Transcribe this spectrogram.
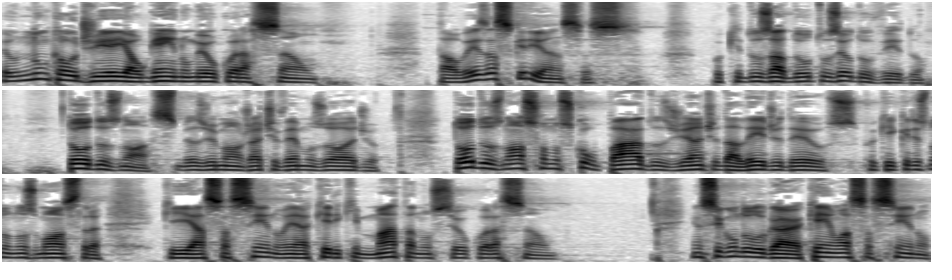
eu nunca odiei alguém no meu coração. Talvez as crianças, porque dos adultos eu duvido. Todos nós, meus irmãos, já tivemos ódio. Todos nós somos culpados diante da lei de Deus, porque Cristo nos mostra que assassino é aquele que mata no seu coração. Em segundo lugar, quem é o assassino?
